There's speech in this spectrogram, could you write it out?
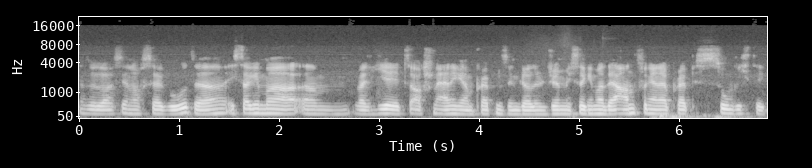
Also läuft ja noch sehr gut, ja. Ich sage immer, ähm, weil hier jetzt auch schon einige am Preppen sind, gerade im Gym, ich sage immer, der Anfang einer Prep ist so wichtig.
